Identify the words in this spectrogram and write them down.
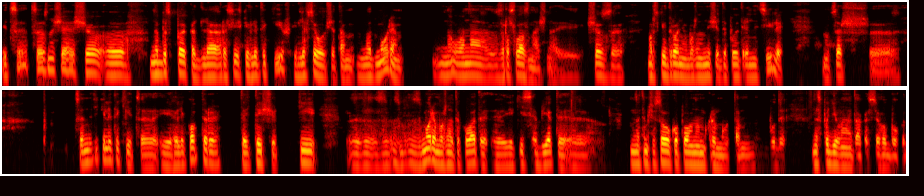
І це, це означає, що е, небезпека для російських літаків і для всього, що там над морем, ну вона зросла значно. І якщо з морських дронів можна нищити повітряні цілі, ну це ж е, це не тільки літаки, це і гелікоптери, та й ті, що ті з, з, з моря можна атакувати е, якісь об'єкти е, на тимчасово окупованому Криму. Там буде несподівана атака з цього боку.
